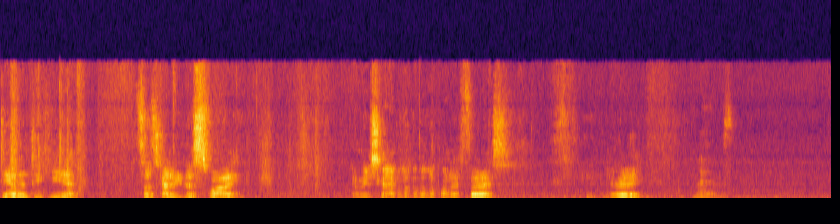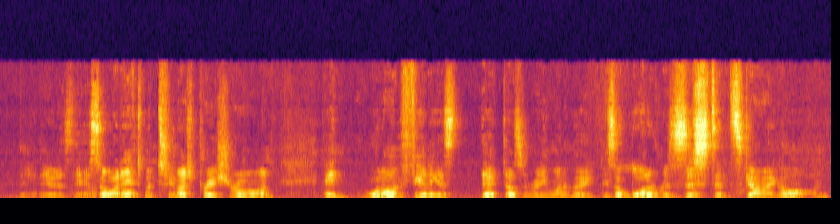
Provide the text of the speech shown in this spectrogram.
down into here. So it's going to be this way. And we're just going to have a look at the look on her face. You ready? Nerves. There, there it is there. So I don't have to put too much pressure on. And what I'm feeling is that doesn't really want to move. There's a lot of resistance going on.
